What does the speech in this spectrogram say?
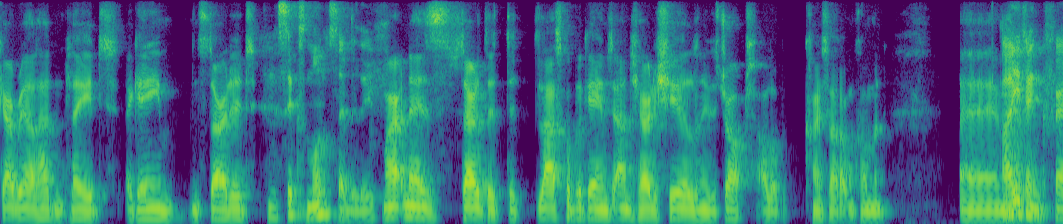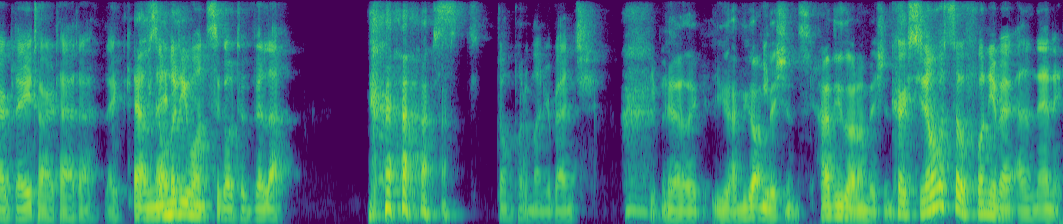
Gabriel hadn't played a game and started. in six months, I believe. Martinez started the, the last couple of games and Charity Shield, and he was dropped. Although kind of saw that one coming. Um, I think fair play to Arteta. Like, if somebody wants to go to Villa, just don't put him on your bench. It. yeah, like you have you got ambitions? Have you got ambitions? Kirk, you know what's so funny about Elneny?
